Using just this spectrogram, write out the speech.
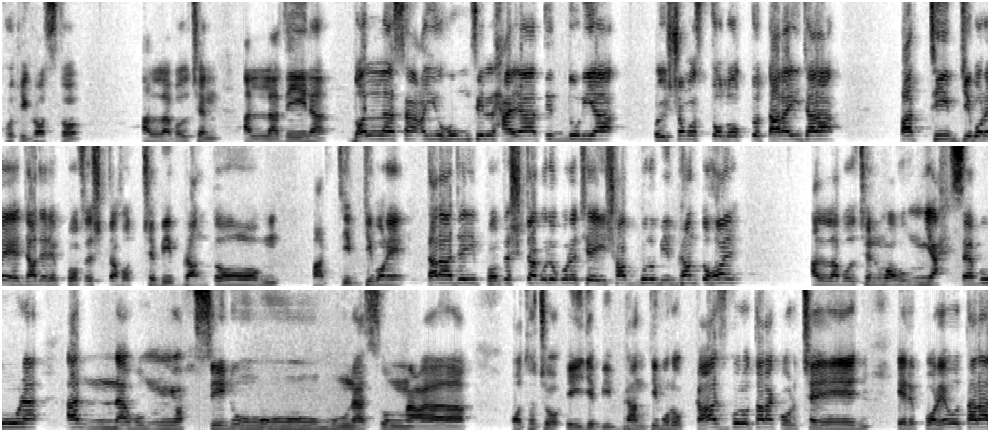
ক্ষতিগ্রস্ত? আল্লাহ বলছেন, আল্লাযিনা দল্লা ফিল হায়াতিদ দুনিয়া। ওই সমস্ত লোক তো তারাই যারা পার্থিব জীবনে যাদের প্রচেষ্টা হচ্ছে বিভ্রান্ত পার্থিব জীবনে, তারা যেই প্রচেষ্টাগুলো করেছে, এই সবগুলো বিভ্রান্ত হয়। আল্লাহ বলছেন, ওয়াহুম ইয়াহসাবুনা আন্নাহুম ইউহসিনুনা সুনআ। অথচ এই যে বিভ্রান্তিমূলক কাজগুলো তারা করছেন, এরপরেও তারা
